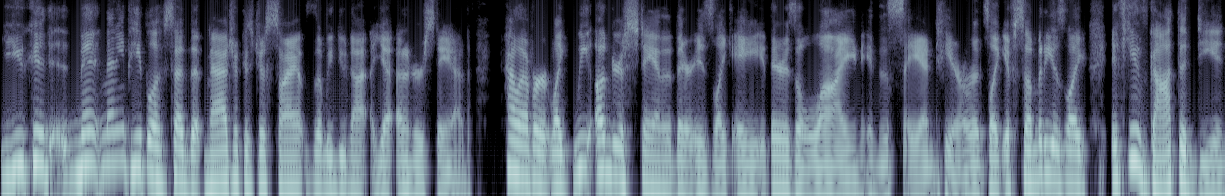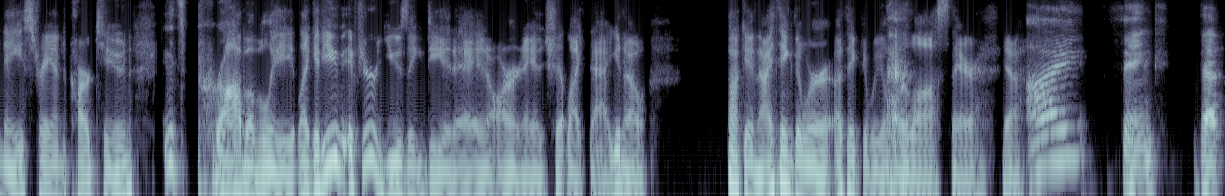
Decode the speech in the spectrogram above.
you could. Many people have said that magic is just science that we do not yet understand. However, like we understand that there is like a there is a line in the sand here. Or it's like if somebody is like, if you've got the DNA strand cartoon, it's probably like if you if you're using DNA and RNA and shit like that, you know, fucking I think that we're I think that we we're lost there. Yeah. I think that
